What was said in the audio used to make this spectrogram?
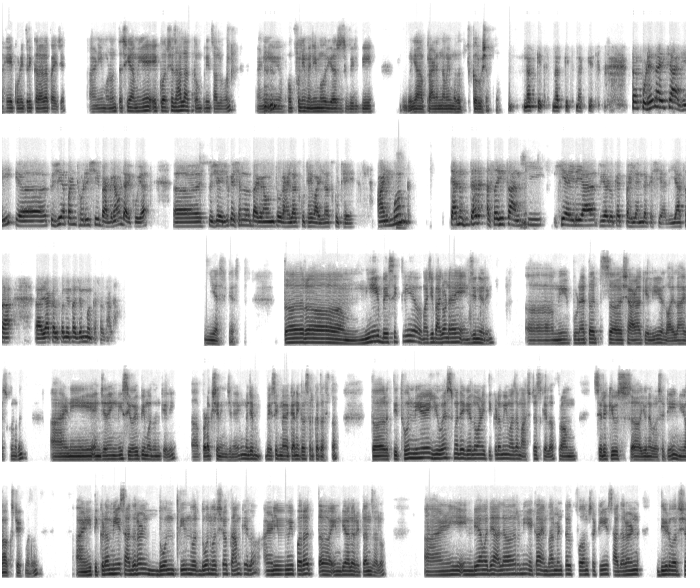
हे कोणीतरी करायला पाहिजे. आणि म्हणून तशी आम्ही हे एक वर्ष झाला कंपनी चालू होऊन आणि hopefully many more years will be या प्राण्यांना मी मदत करू शकतो. नक्कीच नक्कीच नक्कीच. तर पुढे जायच्या आधी तुझी आपण थोडीशी बॅकग्राऊंड ऐकूयात. तुझी एज्युकेशनल बॅकग्राऊंड तू राहिलास कुठे वाढलास कुठे? आणि मग त्यानंतर असंही सांग की ही आयडिया तुझ्या डोक्यात पहिल्यांदा कशी आली? याचा या कल्पनेचा जन्म कसा झाला? येस येस तर मी बेसिकली माझी बॅकग्राऊंड आहे इंजिनिअरिंग मी पुण्यातच शाळा केली लॉयला हायस्कूल मधून आणि इंजिनिअरिंग मी सीओईपी मधून केली प्रोडक्शन इंजिनिअरिंग म्हणजे बेसिक मेकॅनिकल सारखंच असतं. तर तिथून मी युएसमध्ये गेलो आणि तिकडं मी माझं मास्टर्स केलं from Syracuse university New York state मधून. आणि तिकडं मी साधारण दोन तीन वर दोन वर्ष काम केलं आणि मी परत इंडियाला रिटर्न झालो. आणि इंडियामध्ये आल्यावर मी एका एन्व्हायरमेंटल फर्मसाठी साधारण दीड वर्ष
